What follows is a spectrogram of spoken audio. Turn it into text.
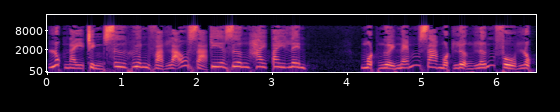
Lúc này trình sư huyên và lão giả kia dương hai tay lên. Một người ném ra một lượng lớn phù lục.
